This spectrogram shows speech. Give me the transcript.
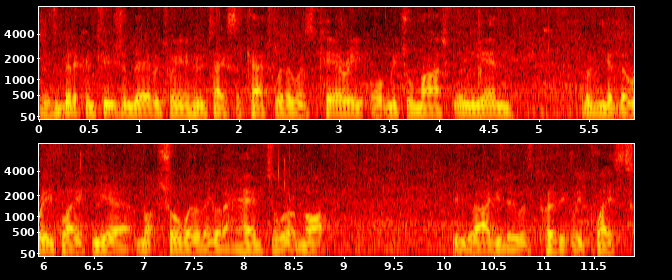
There's a bit of confusion there between who takes the catch, whether it was Carey or Mitchell Marsh. In the end, looking at the replay here, I'm not sure whether they got a hand to it or not. You could argue that it was perfectly placed.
